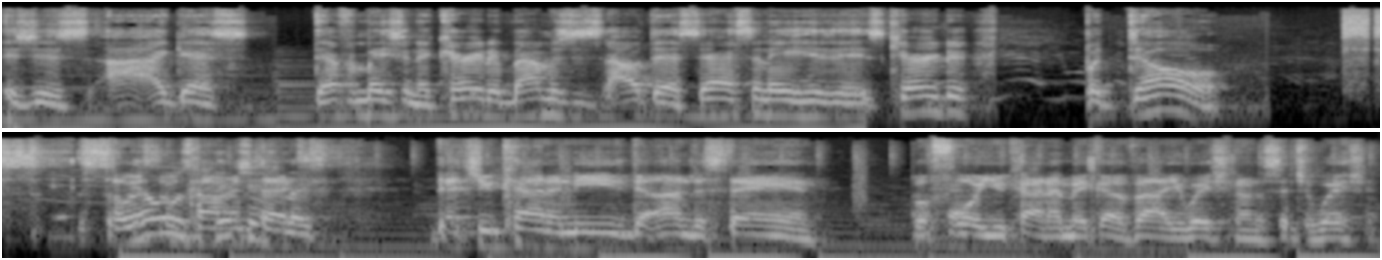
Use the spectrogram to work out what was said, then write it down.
it's just I, I guess defamation of character. Bama's just out to assassinate his, his character. But dog, So it's Those some pictures context that you kind of need to understand before you kind of make an evaluation on the situation.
